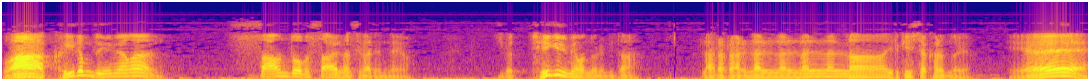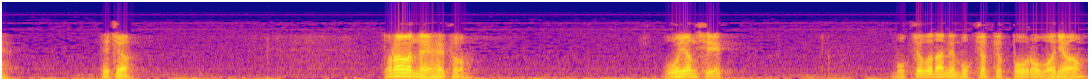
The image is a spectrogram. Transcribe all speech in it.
와, 그 이름도 유명한 사운드 오브 사일런스가 됐네요. 이거 되게 유명한 노래입니다. 라라랄랄랄랄랄라 이렇게 시작하는 노래예요. 예. 됐죠? 또 나왔네요, 헬프. 오형식. 목적어 다음에 목적격 보호로 원형.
